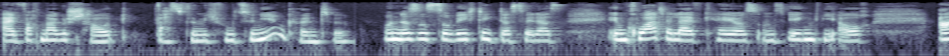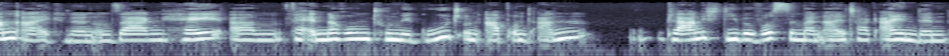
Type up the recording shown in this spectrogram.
einfach mal geschaut, was für mich funktionieren könnte. Und es ist so wichtig, dass wir das im Quarterlife Chaos uns irgendwie auch aneignen und sagen, hey, ähm, Veränderungen tun mir gut und ab und an plane ich die bewusst in meinen Alltag ein, denn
